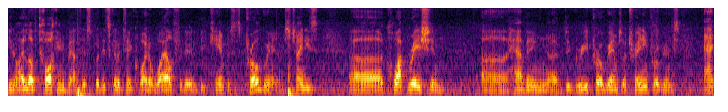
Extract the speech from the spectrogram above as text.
you know, I love talking about this, but it's going to take quite a while for there to be campuses, programs, Chinese uh, cooperation, uh, having uh, degree programs or training programs at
